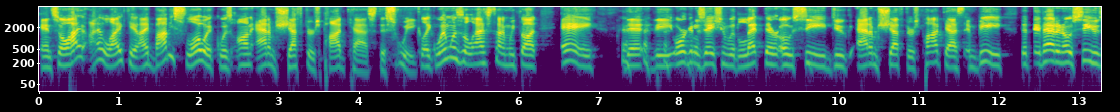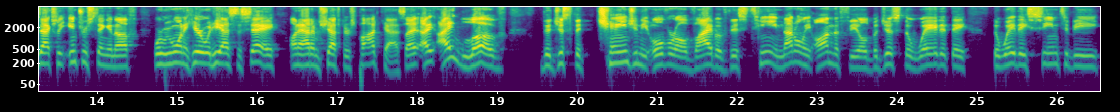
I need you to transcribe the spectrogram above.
and so I, I like it. I Bobby Slowik was on Adam Schefter's podcast this week. Like, when was the last time we thought a that the organization would let their OC do Adam Schefter's podcast, and B that they've had an OC who's actually interesting enough where we want to hear what he has to say on Adam Schefter's podcast. I I, I love the just the change in the overall vibe of this team, not only on the field but just the way that they the way they seem to be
